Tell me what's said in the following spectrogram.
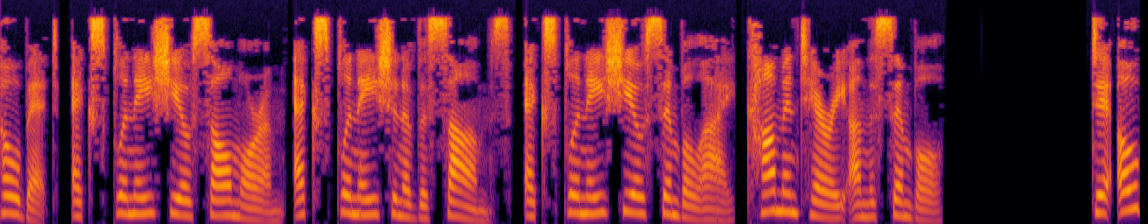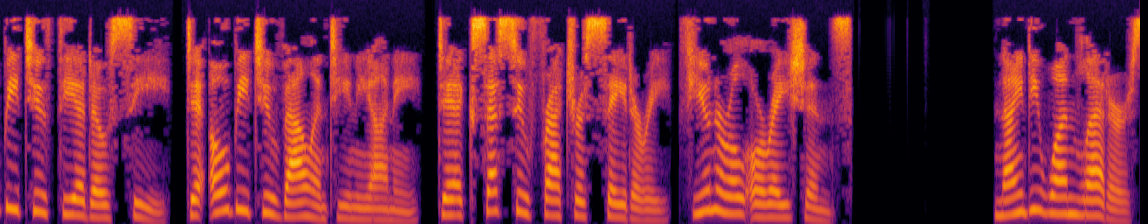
Tobit, Explanatio Psalmorum Explanation of the Psalms, Explanatio Symboli Commentary on the Symbol, De obitu Theodosi, De obitu Valentiniani, De excessu fratris Satyri Funeral Orations. 91 letters.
